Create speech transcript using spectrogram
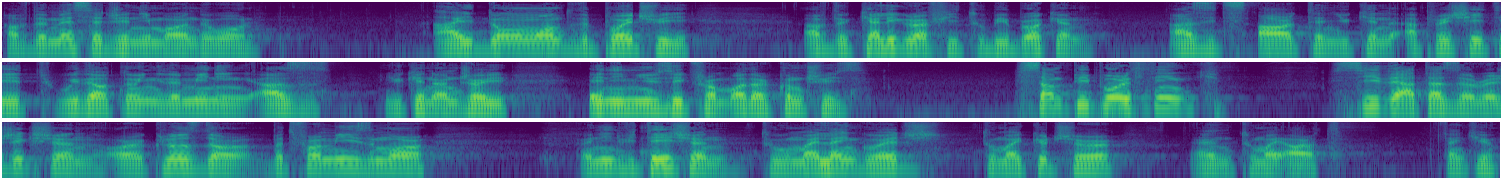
of the message anymore on the wall. I don't want the poetry of the calligraphy to be broken, as it's art and you can appreciate it without knowing the meaning, as you can enjoy any music from other countries. Some people think, see that as a rejection or a closed door, but for me it's more an invitation to my language, to my culture, and to my art. Thank you.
